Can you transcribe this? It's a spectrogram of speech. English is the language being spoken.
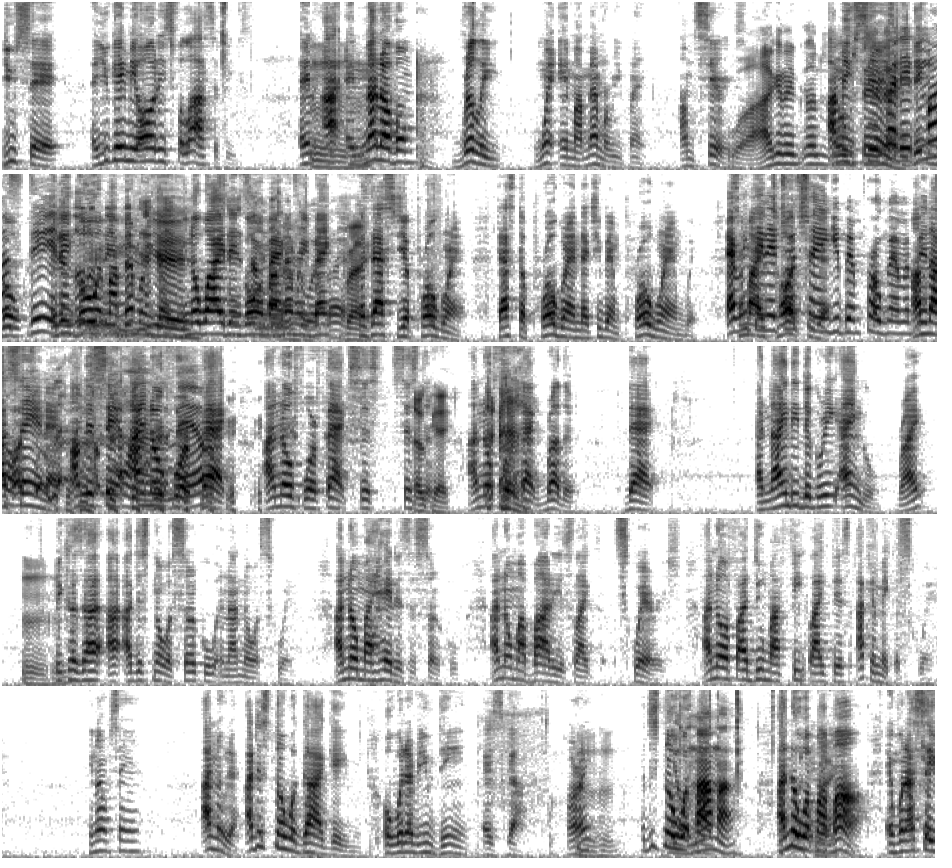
you said, and you gave me all these philosophies, and Mm-hmm. and none of them really went in my memory bank. I'm serious. Well, I can un- I mean, understand seriously. But it didn't must go, did it didn't go in my memory because bank. You know why it didn't go in my memory bank? Because Right. that's your program. That's the program that you've been programmed with. Everything Somebody that you're saying you've been programming. I'm been not saying to. that. I'm just saying I know for a fact. I know for a fact, sis, sister. Okay. I know for a fact, brother, that a 90 degree angle, right? Mhm. Because I, I I just know a circle and I know a square. I know my head is a circle. I know my body is like squarish. I know if I do my feet like this, I can make a square. You know what I'm saying? I know that. I just know what God gave me, or whatever you deem as God. All right? I just know Your what my- mama. I know what my Right. mom. And when I say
